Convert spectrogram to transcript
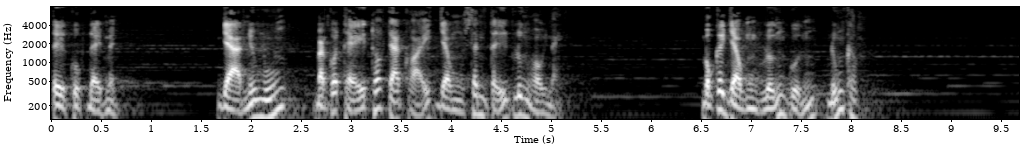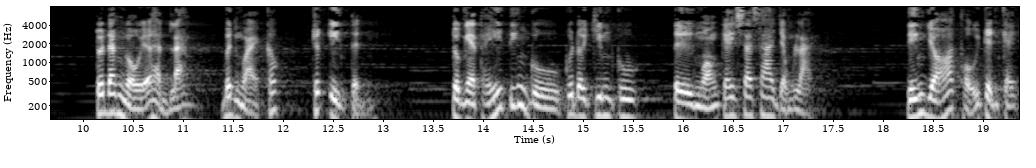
từ cuộc đời mình. Và nếu muốn, bạn có thể thoát ra khỏi dòng sanh tử luân hồi này. Một cái dòng luẩn quẩn, đúng không? Tôi đang ngồi ở hành lang bên ngoài cốc, rất yên tĩnh. Tôi nghe thấy tiếng gù của đôi chim cu từ ngọn cây xa xa vọng lại. Tiếng gió thổi trên cây.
